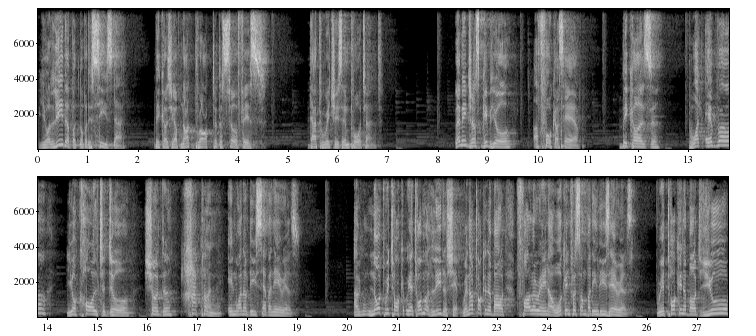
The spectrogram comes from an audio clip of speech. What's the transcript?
You're a leader, but nobody sees that because you have not brought to the surface that which is important. Let me just give you a focus here because whatever you're called to do should happen in one of these seven areas. And note we talk, we are talking about leadership. We're not talking about following or working for somebody in these areas. We're talking about you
